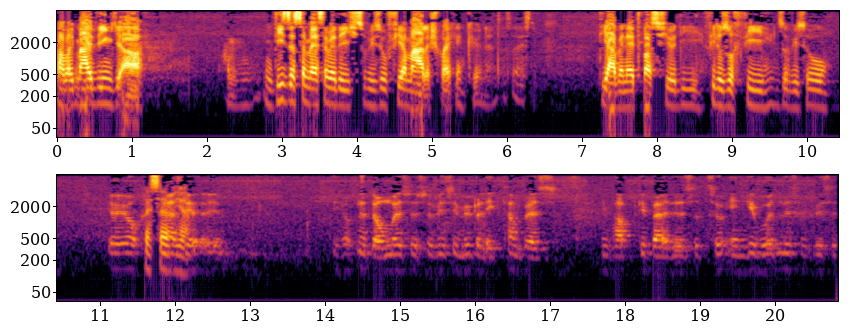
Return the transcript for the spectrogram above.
Aber Meidling, ja, am- in diesem Semester werde ich sowieso vier Male sprechen können. Das heißt, die haben etwas für die Philosophie sowieso. Ja, ja. Reserviert. Also, äh, ich habe nicht damals, also wie Sie mir überlegt haben, weil es im Hauptgebäude so zu eng geworden ist und wie Sie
